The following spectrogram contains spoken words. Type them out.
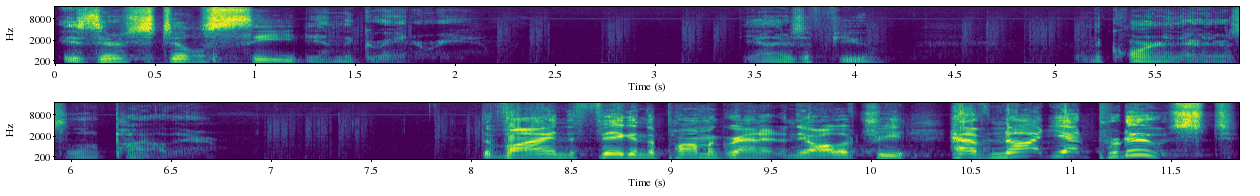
Is there still seed in the granary? Yeah, there's a few in the corner there. There's a little pile there. The vine, the fig, and the pomegranate and the olive tree have not yet produced.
